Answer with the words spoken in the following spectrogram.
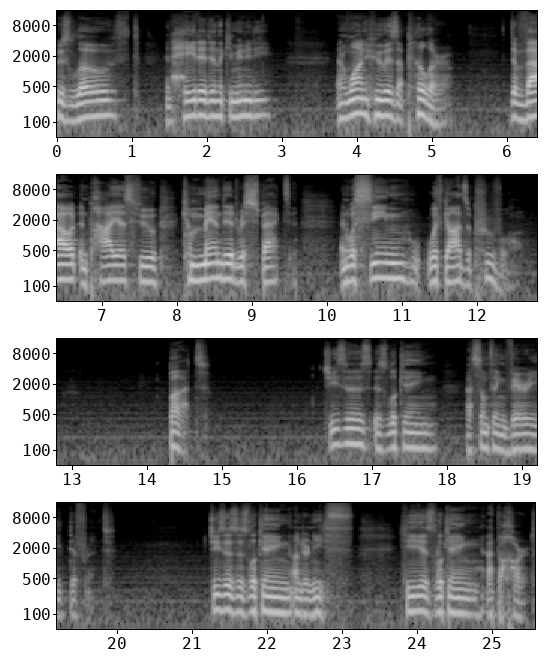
who's loathed and hated in the community, and one who is a pillar, devout and pious, who commanded respect and was seen with God's approval. But Jesus is looking at something very different. Jesus is looking underneath, he is looking at the heart.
